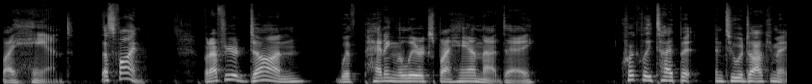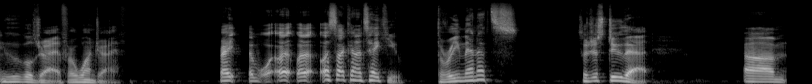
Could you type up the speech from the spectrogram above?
by hand that's fine. But after you're done with penning the lyrics by hand that day quickly type it into a document in google drive or onedrive right uh, uh, uh, what's that going to take you three minutes so just do that um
